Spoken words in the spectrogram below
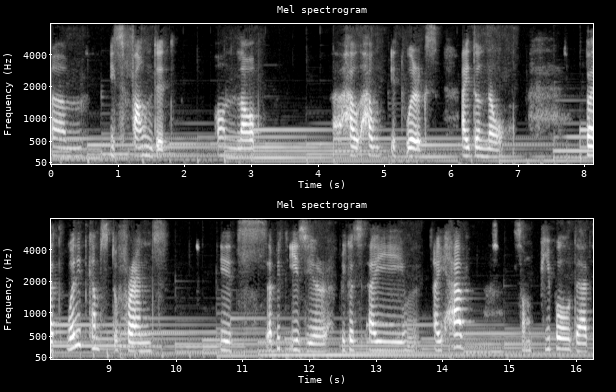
um, is founded on love. Uh, how how it works i don't know. But when it comes to friends it's a bit easier because i i have some people that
